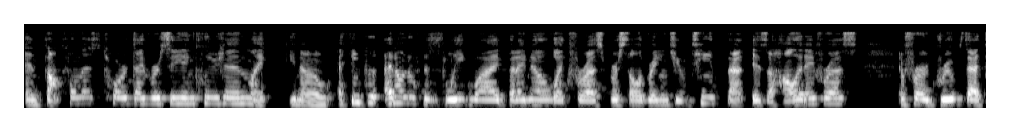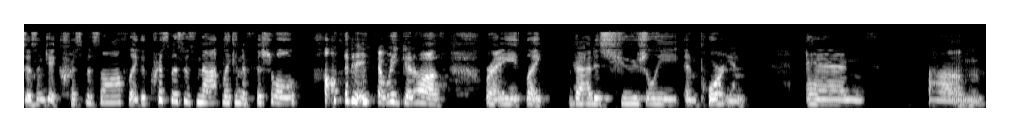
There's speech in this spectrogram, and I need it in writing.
and thoughtfulness toward diversity inclusion. Like, you know, I think I don't know if this is league wide, but I know like for us, we're celebrating Juneteenth. That is a holiday for us. And for a group that doesn't get Christmas off, like a Christmas is not like an official holiday that we get off, right? Like that is hugely important. And um,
